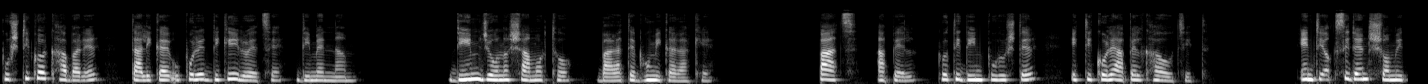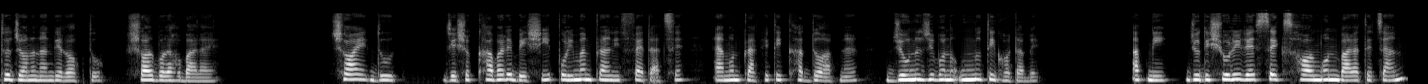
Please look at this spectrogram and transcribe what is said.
পুষ্টিকর খাবারের তালিকায় উপরের দিকেই রয়েছে ডিমের নাম। ডিম যৌন সামর্থ্য বাড়াতে ভূমিকা রাখে। পাঁচ, আপেল, প্রতিদিন পুরুষদের একটি করে আপেল খাওয়া উচিত। অ্যান্টিঅক্সিডেন্ট সমৃদ্ধ জননাঙ্গে রক্ত সরবরাহ বাড়ায়। ছয়, দুধ যেসব খাবারে বেশি পরিমাণ প্রাণীর ফ্যাট আছে, এমন প্রাকৃতিক খাদ্য আপনার যৌন জীবন উন্নতি ঘটাবে। আপনি যদি শরীরে সেক্স হরমোন বাড়াতে চান,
